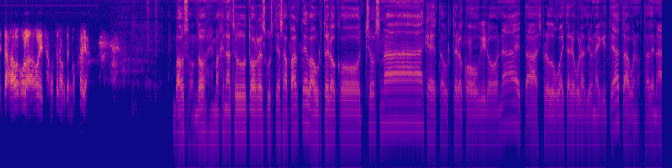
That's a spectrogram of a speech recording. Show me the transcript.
Eta hola, hola izango zen aurtengo jaia. Ba, oso, ondo, imaginatzu dut horrez guztiaz aparte, ba, urteroko txosnak, eta urteroko giro ona, eta espero dugu baita ere guraldi ona egitea, eta, bueno, eta dena,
